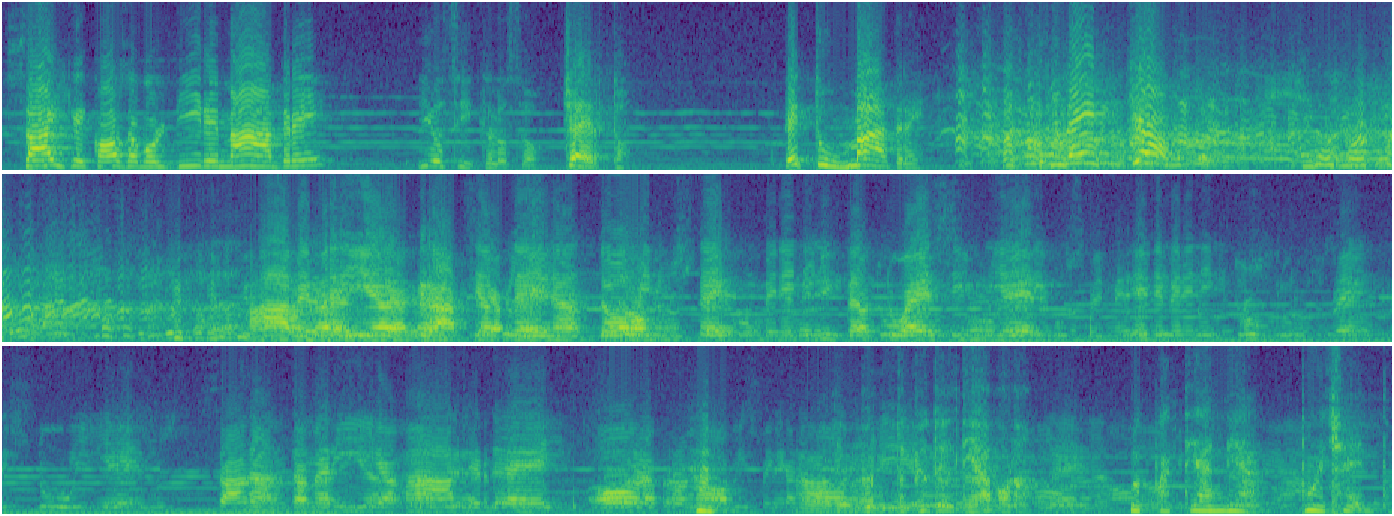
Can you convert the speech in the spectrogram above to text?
Sai che cosa vuol dire madre? Io sì che lo so, certo. E tu, madre? Silenzio! Ave Maria, grazia plena, Dominus tecum, benedicta tu es in mulieribus, et benedictus fructus ventris tui, Iesus. Santa Maria, Mater Dei, ora pro nobis peccatori. Brutto più del diavolo. Ma quanti anni ha? 200.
